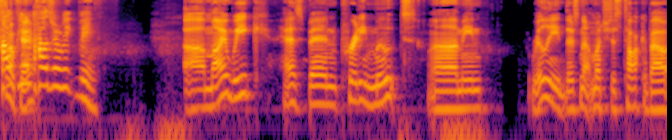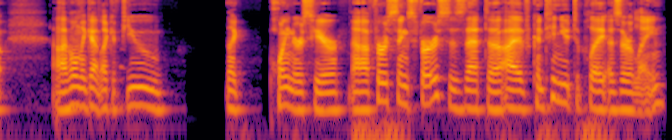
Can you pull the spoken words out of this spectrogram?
How have you, how's your week been? Uh, my week has been pretty moot. Uh, I mean, really, there's not much to talk about. I've only got like a few like pointers here. Uh, first things first is that uh, I've continued to play Azure Lane,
